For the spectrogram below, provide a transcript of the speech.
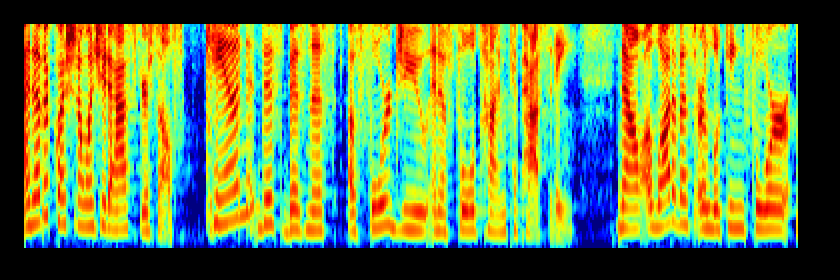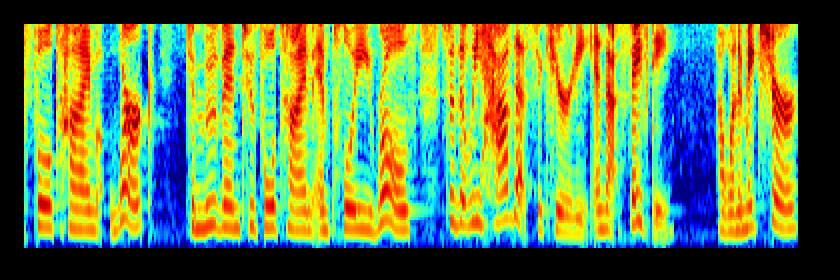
Another question I want you to ask yourself Can this business afford you in a full time capacity? Now, a lot of us are looking for full time work to move into full time employee roles so that we have that security and that safety. I want to make sure,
